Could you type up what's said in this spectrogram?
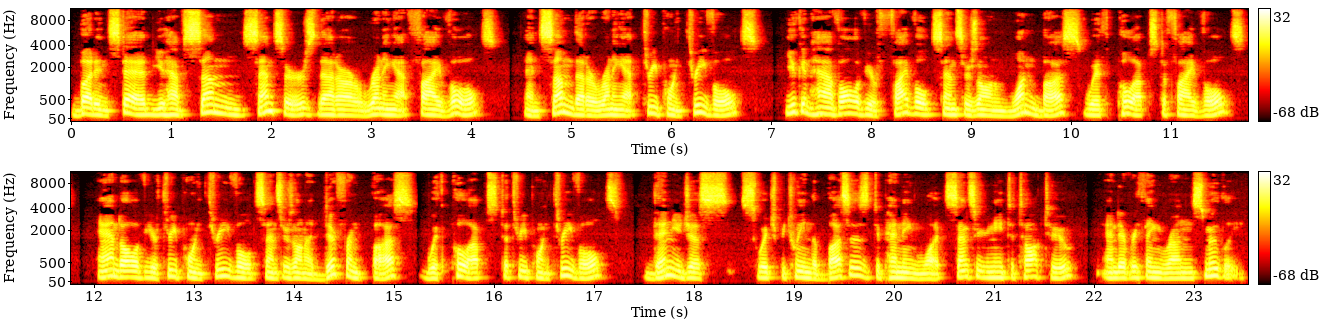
but instead you have some sensors that are running at 5 volts and some that are running at 3.3 volts, you can have all of your 5 volt sensors on one bus with pull-ups to 5 volts, and all of your 3.3 volt sensors on a different bus with pull-ups to 3.3 volts. Then you just switch between the buses depending what sensor you need to talk to, and everything runs smoothly.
